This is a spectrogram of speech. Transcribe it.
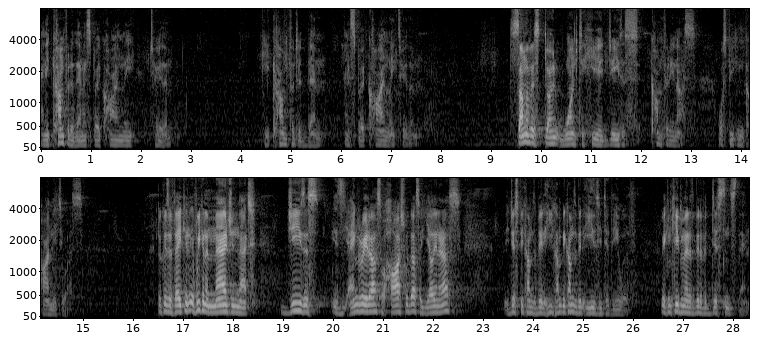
And he comforted them and spoke kindly to them. He comforted them and spoke kindly to them. Some of us don't want to hear Jesus comforting us or speaking kindly to us. Because if, they can, if we can imagine that Jesus is angry at us or harsh with us or yelling at us, it just becomes a bit, he becomes a bit easy to deal with. We can keep him at a bit of a distance then.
